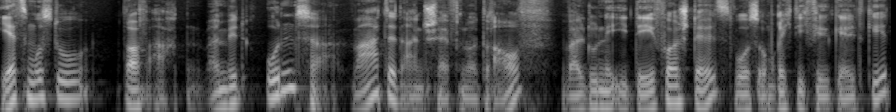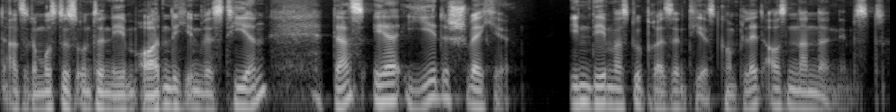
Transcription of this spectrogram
Jetzt musst du darauf achten, weil mitunter wartet ein Chef nur drauf, weil du eine Idee vorstellst, wo es um richtig viel Geld geht, also du musst das Unternehmen ordentlich investieren, dass er jede Schwäche in dem, was du präsentierst, komplett auseinander nimmst.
